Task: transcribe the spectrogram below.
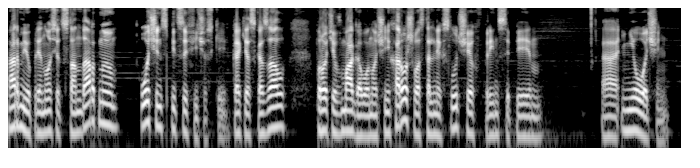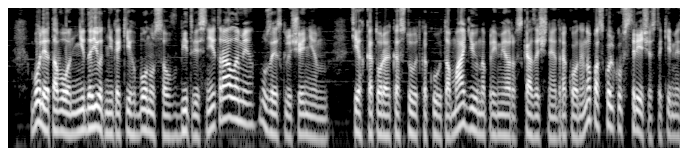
Армию приносит стандартную. очень специфический. Как я сказал, против магов он очень хорош, в остальных случаях, в принципе, э, не очень. Более того, он не дает никаких бонусов в битве с нейтралами, ну, за исключением тех, которые кастуют какую-то магию, например, сказочные драконы. Но поскольку встречи с такими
